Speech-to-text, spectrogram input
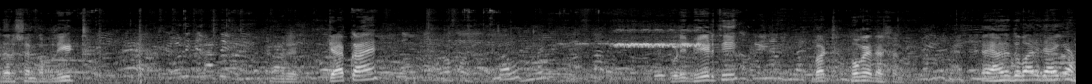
भाई दर्शन कंप्लीट। अरे कैब कहाँ है? थोड़ी भीड़ थी बट हो गए दर्शन। यहाँ से दोबारा जाए क्या?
